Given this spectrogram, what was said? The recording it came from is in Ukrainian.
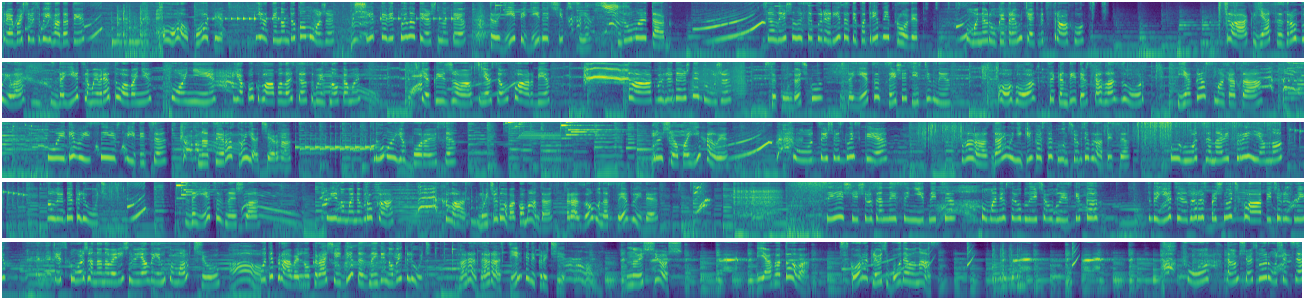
Треба щось вигадати. О, попіт. Як він нам допоможе? Щітка від пилу теж на те. Тоді підійдуть щипці. Думаю, так. Залишилося перерізати потрібний провід. У мене руки тремтять від страху. Так, я це зробила. Здається, ми врятовані. О, ні, я поквапилася з висновками. Який жах, я вся у фарбі. Так, виглядаєш не дуже. Секундочку, здається, це щось їстівне. Ого, це кондитерська глазур. Яка смакота. Ой, дивись, сейф світиться. На цей раз твоя черга. Думаю, я впораюся. Ну що, поїхали? Фу, це щось слизьке. Гаразд, дай мені кілька секунд, щоб зібратися. Ого, це навіть приємно. Але де ключ? Здається, знайшла. Він у мене в руках. Клас, ми чудова команда. Разом у нас все вийде. Це ще що за несенітниця? У мене все обличчя у блискітках. Здається, я зараз почну чхати через них. Ти схожа на новорічну ялинку, мовчу. Oh. От і правильно, краще йди та знайди новий ключ. Гаразд, гаразд, тільки не кричи. Ну і що ж, я готова. Скоро ключ буде у нас. Фу, там щось ворушиться.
